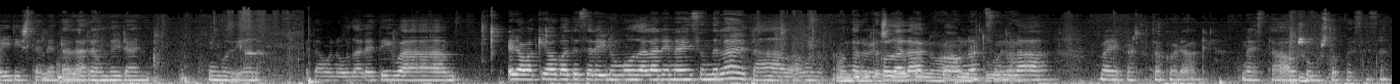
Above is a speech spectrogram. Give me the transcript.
iristen eta larraundeira ingo diala. Eta, bueno, udaletik, ba, erabaki hau batez ere irungo udalarena izan dela, eta, ba, bueno, ondarriko udalak, ba, onartzen dela, bai, ekartutako erabakia. Naiz eta oso gustoko ez izan.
